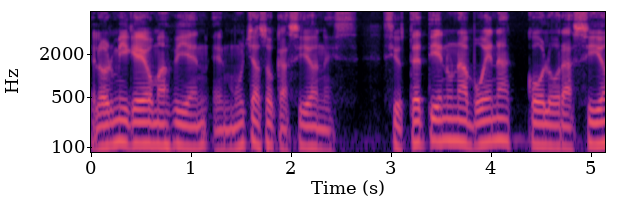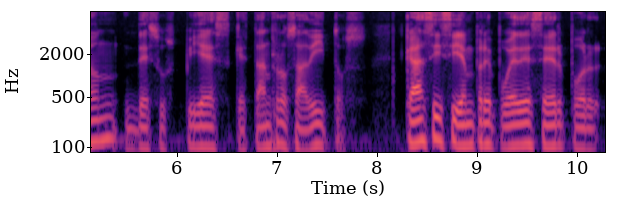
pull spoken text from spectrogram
El hormigueo más bien en muchas ocasiones, si usted tiene una buena coloración de sus pies que están rosaditos, casi siempre puede ser por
